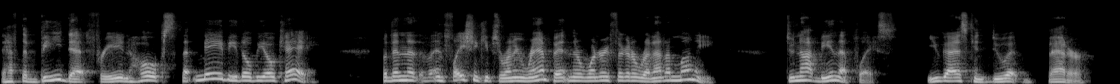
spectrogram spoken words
they have to be debt free in hopes that maybe they'll be okay. But then the inflation keeps running rampant and they're wondering if they're going to run out of money. Do not be in that place. You guys can do it better.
